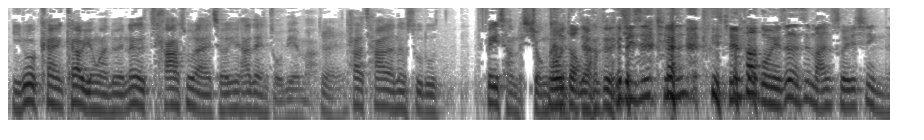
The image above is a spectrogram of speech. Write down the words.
你如果看开到圆环对，那个插出来的车，因为它在你左边嘛，对。它插的那个速度非常的凶狠，我懂。这样对对对。其实其实 其实法国也真的是蛮随性的，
